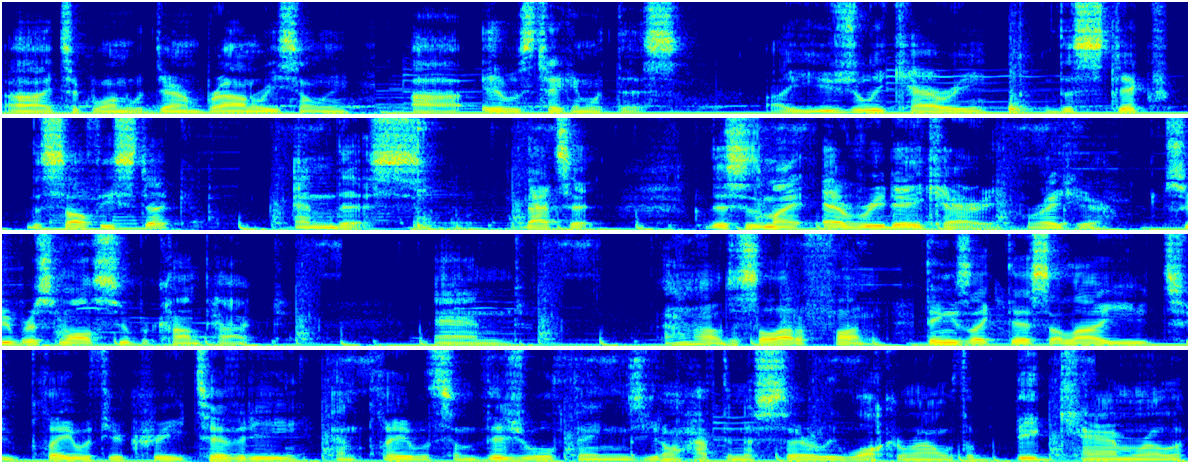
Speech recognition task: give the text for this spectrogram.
Uh, I took one with Derren Brown recently. Uh, it was taken with this. I usually carry the stick, the selfie stick, and this. That's it. This is my everyday carry right here. Super small, super compact, and I don't know, just a lot of fun. Things like this allow you to play with your creativity and play with some visual things. You don't have to necessarily walk around with a big camera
